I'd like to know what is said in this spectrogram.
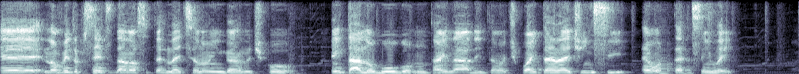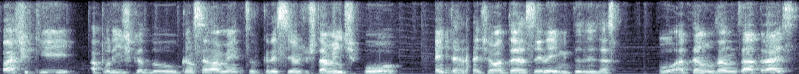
é, 90% da nossa internet, se eu não me engano, tipo, nem tá no Google, não tá em nada. Então, tipo, a internet em si é uma terra sem lei. Eu acho que a política do cancelamento cresceu justamente por a internet é uma terra sem lei. Muitas vezes, tipo, até uns anos atrás,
